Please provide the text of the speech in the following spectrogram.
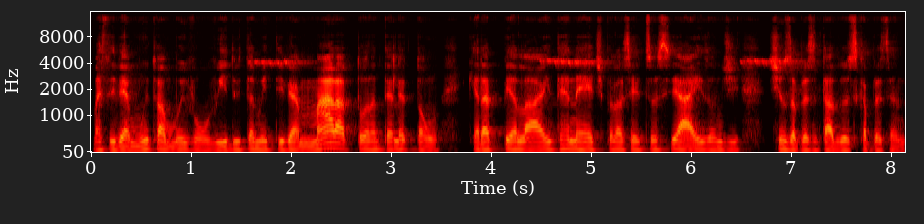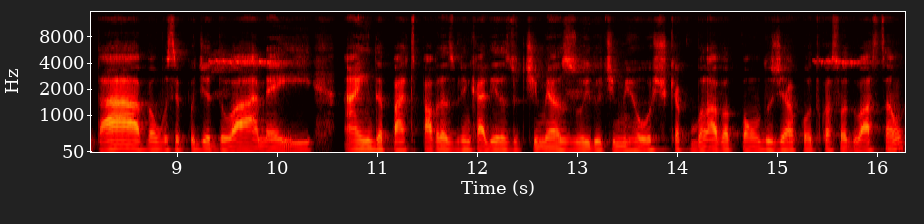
mas teve muito amor envolvido e também teve a Maratona Teleton, que era pela internet, pelas redes sociais, onde tinha os apresentadores que apresentavam, você podia doar, né? E ainda participava das brincadeiras do time azul e do time roxo, que acumulava pontos de acordo com a sua doação.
